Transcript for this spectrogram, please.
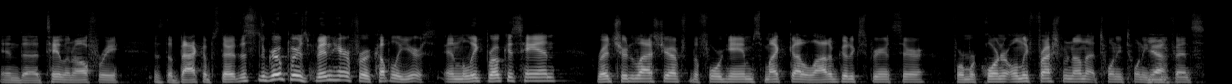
and uh, Talan Alfrey as the backups there. This is a group who's been here for a couple of years, and Malik broke his hand, redshirted last year after the four games. Mike got a lot of good experience there. Former corner, only freshman on that 2020 Yeah. defense.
